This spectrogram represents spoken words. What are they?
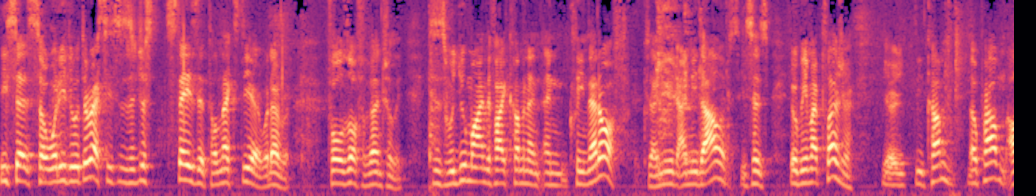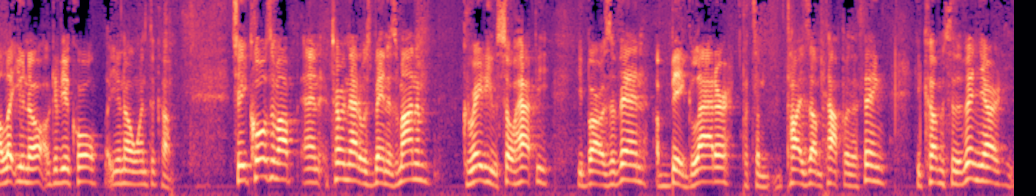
He says, "So what do you do with the rest?" He says, "It just stays there till next year, whatever, falls off eventually." He says, "Would you mind if I come in and, and clean that off? Because I need I need olives." He says, "It will be my pleasure. You're, you come, no problem. I'll let you know. I'll give you a call. Let you know when to come." So he calls him up, and it turned out it was Bein Hazmanim. Great, he was so happy. He borrows a van, a big ladder, puts some ties on top of the thing. He comes to the vineyard. He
